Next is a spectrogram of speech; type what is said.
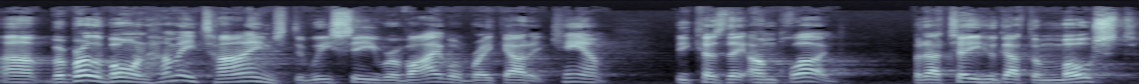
Uh, but Brother Bowen, how many times did we see revival break out at camp because they unplugged? But I'll tell you who got the most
